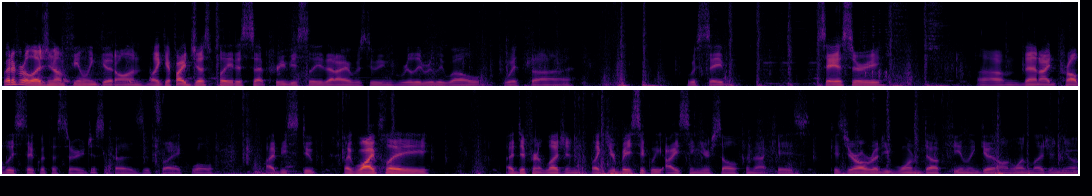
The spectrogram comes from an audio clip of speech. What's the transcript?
whatever legend I'm feeling good on. Like if I just played a set previously that I was doing really really well with uh, with save, say a Sayasuri, um, then I'd probably stick with the Suri just because it's like, well, I'd be stupid. Like why play a different legend? Like you're basically icing yourself in that case because you're already warmed up, feeling good on one legend. You know,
